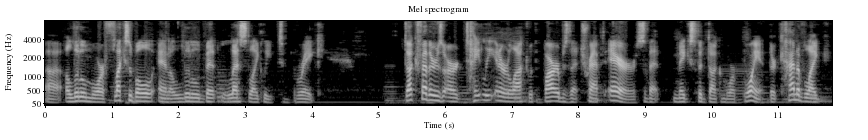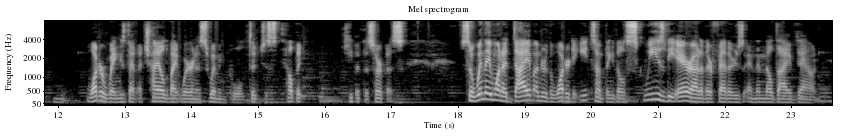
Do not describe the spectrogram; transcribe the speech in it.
uh, a little more flexible and a little bit less likely to break. Duck feathers are tightly interlocked with barbs that trapped air, so that makes the duck more buoyant. They're kind of like water wings that a child might wear in a swimming pool to just help it keep at the surface. So when they want to dive under the water to eat something, they'll squeeze the air out of their feathers and then they'll dive down.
